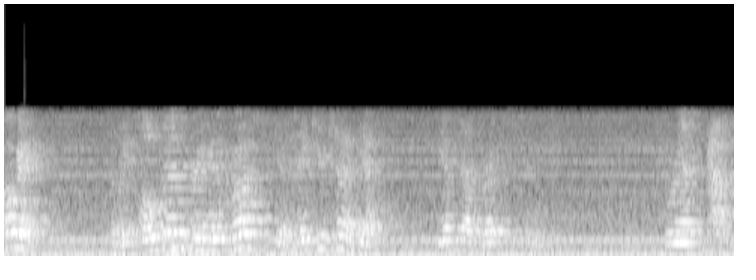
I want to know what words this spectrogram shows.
Okay, so we open, bring it across, yeah, take your time, yeah. You have to have breakfast too. Breath out.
